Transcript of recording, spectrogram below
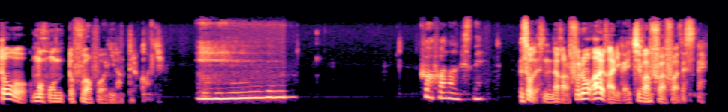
と、もうほんとふわふわになってる感じ。へえ。ふわふわなんですね。そうですね。だから風呂上がりが一番ふわふわですね。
